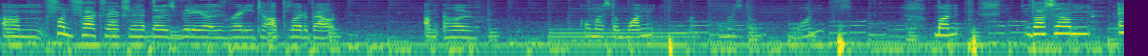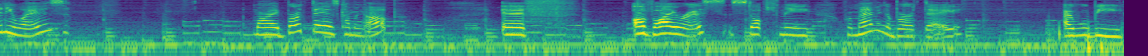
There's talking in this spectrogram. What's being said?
Um, fun fact, I actually had those videos ready to upload about, I don't know, almost a month? Almost a month? Month. But, um, anyways, my birthday is coming up. If a virus stops me from having a birthday, I will be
